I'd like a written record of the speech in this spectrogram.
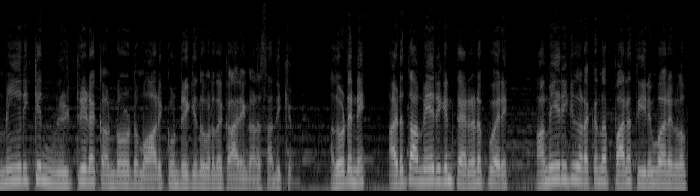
അമേരിക്കൻ മിലിറ്ററിയുടെ കൺട്രോളോട്ട് മാറിക്കൊണ്ടിരിക്കുന്നു പറയുന്ന കാര്യം കാണാൻ സാധിക്കും. അതുകൊണ്ട് തന്നെ അടുത്ത അമേരിക്കൻ തെരഞ്ഞെടുപ്പ് വരെ അമേരിക്കയിൽ നടക്കുന്ന പല തീരുമാനങ്ങളും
